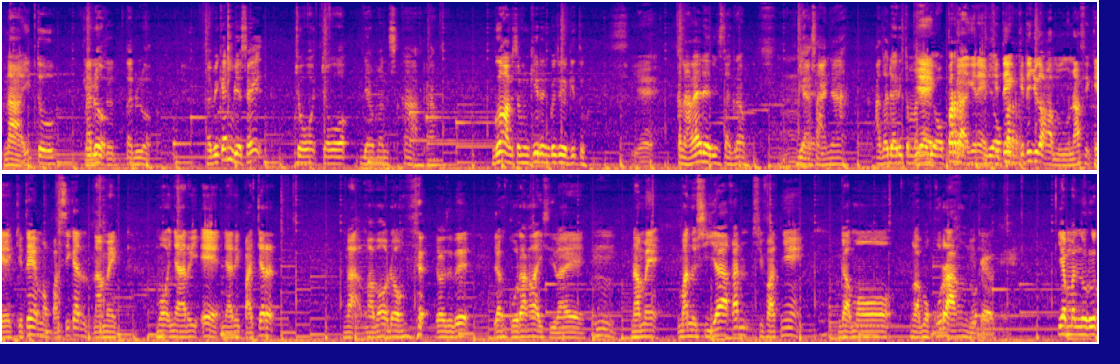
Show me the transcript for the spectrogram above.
nah itu Aduh, gitu. tadi dulu. Tapi kan biasanya cowok-cowok zaman sekarang, gue nggak bisa mungkirin gue juga gitu. yeah. Kenalnya dari Instagram, biasanya, atau dari temennya Yeah, dioper, nggak, gini, kita dioper. kita juga nggak mau munafik ya kita emang pasti kan namanya mau nyari eh nyari pacar nggak nggak mau dong maksudnya yang kurang lah istilahnya Hmm. namanya manusia kan sifatnya nggak mau nggak mau kurang gitu Oke oke. Ya menurut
